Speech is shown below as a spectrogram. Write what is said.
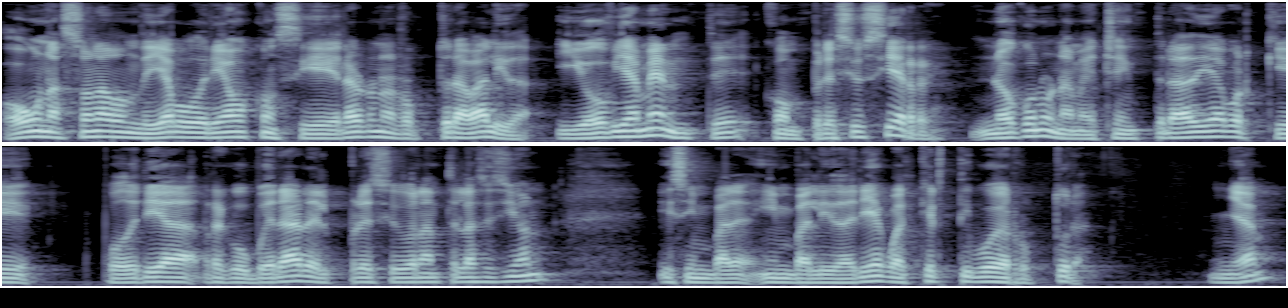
o una zona donde ya podríamos considerar una ruptura válida. Y obviamente con precio cierre, no con una mecha intradia, porque podría recuperar el precio durante la sesión y se invalidaría cualquier tipo de ruptura. ¿Ya?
